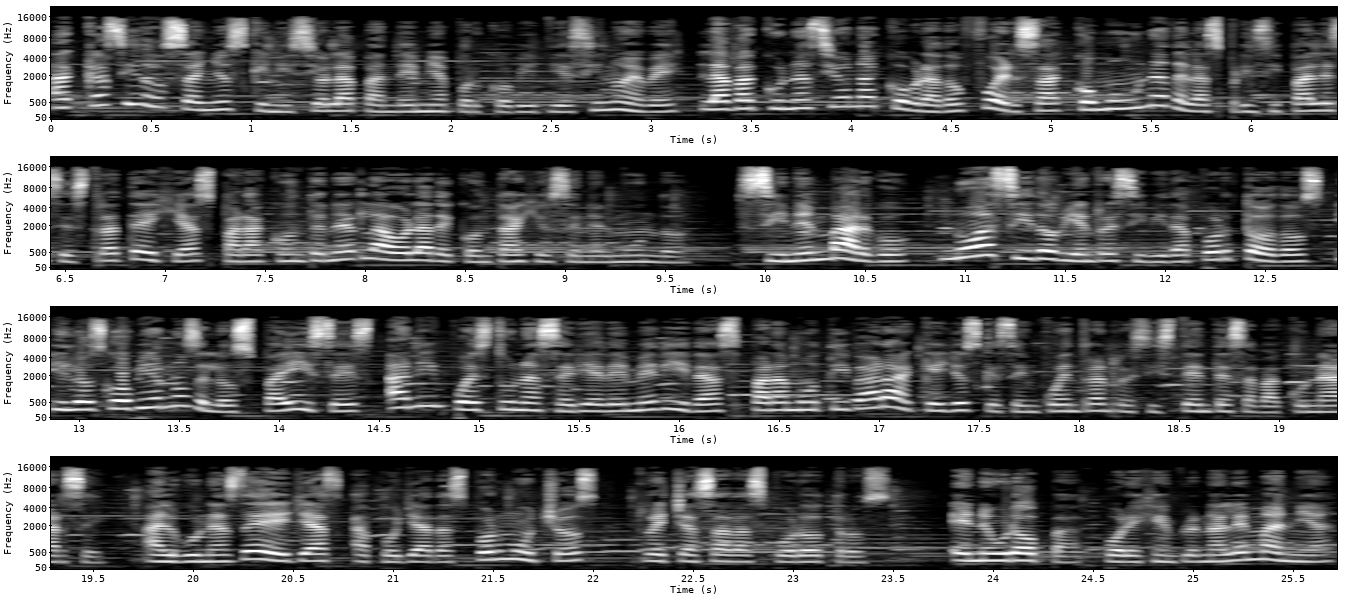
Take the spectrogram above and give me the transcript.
A casi dos años que inició la pandemia por COVID-19, la vacunación ha cobrado fuerza como una de las principales estrategias para contener la ola de contagios en el mundo. Sin embargo, no ha sido bien recibida por todos y los gobiernos de los países han impuesto una serie de medidas para motivar a aquellos que se encuentran resistentes a vacunarse, algunas de ellas apoyadas por muchos, rechazadas por otros. En Europa, por ejemplo en Alemania,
